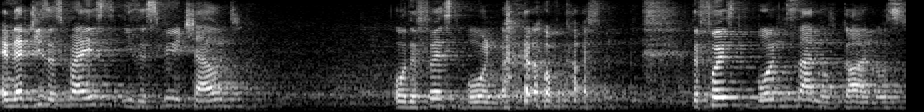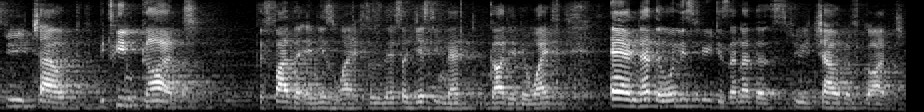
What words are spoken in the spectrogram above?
And that Jesus Christ is a spirit child or the firstborn of God. The firstborn son of God or spirit child between God, the Father, and his wife. So they're suggesting that God had a wife. And that the Holy Spirit is another spirit child of God,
